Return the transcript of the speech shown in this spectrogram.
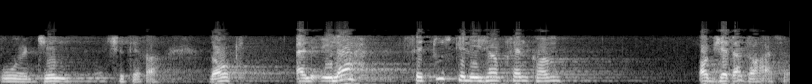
ou un djinn, etc. Donc, al-ilah, c'est tout ce que les gens prennent comme objet d'adoration,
